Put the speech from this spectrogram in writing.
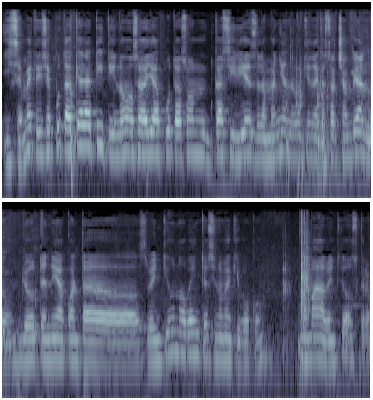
Y se mete y dice, puta, ¿qué hará Titi, no? O sea, ya, puta, son casi 10 de la mañana, no tiene que estar chambeando. Yo tenía cuántas, 21 o 20, si no me equivoco. No más, 22 creo.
